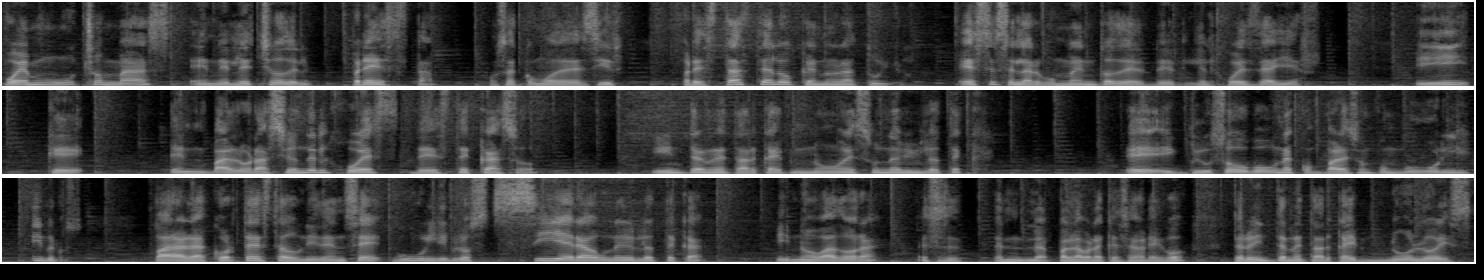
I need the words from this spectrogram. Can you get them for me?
fue mucho más en el hecho del préstamo. O sea, como de decir, prestaste algo que no era tuyo. Ese es el argumento del juez de ayer. Y que en valoración del juez de este caso, Internet Archive no es una biblioteca. Eh, incluso hubo una comparación con Google Libros para la corte estadounidense, Google Libros sí era una biblioteca innovadora, esa es la palabra que se agregó, pero Internet Archive no lo es.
